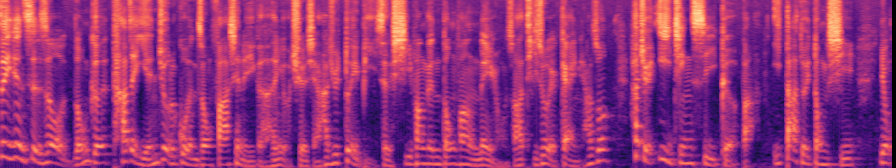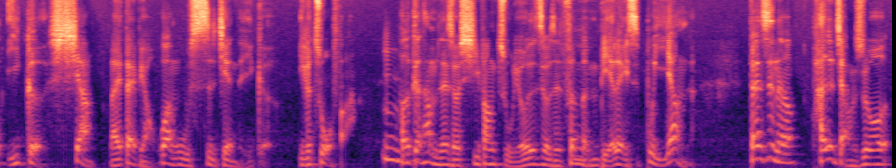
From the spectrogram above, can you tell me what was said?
这件事的时候，荣格他在研究的过程中发现了一个很有趣的现象，他去对比这个西方跟东方的内容的时候，他提出一个概念，他说他觉得《易经》是一个把一大堆东西用一个象来代表万物事件的一个一个做法，嗯，而跟他们那时候西方主流的就是分门别类是不一样的。但是呢，他就讲说，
